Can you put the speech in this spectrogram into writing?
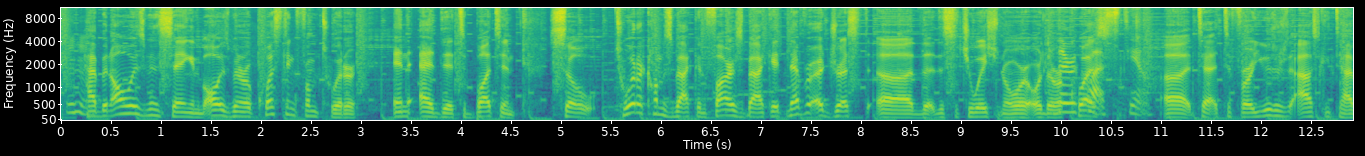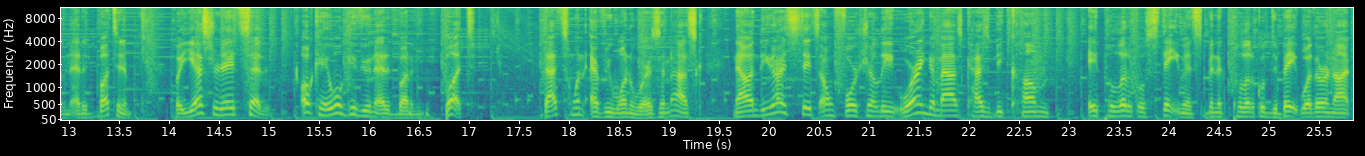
mm-hmm. have been always been saying and have always been requesting from Twitter an edit button. So Twitter comes back and fires back. It never addressed uh, the, the situation or, or the, The request, request, yeah. uh, to, to, for users asking to have an edit button. But yesterday it said, okay, we'll give you an edit button, but that's when everyone wears a mask. Now in the United States, unfortunately, wearing a mask has become a political statement. It's been a political debate whether or not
